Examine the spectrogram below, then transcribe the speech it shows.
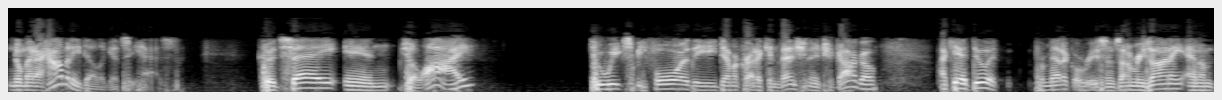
no matter how many delegates he has, could say in July, two weeks before the Democratic convention in Chicago. I can't do it for medical reasons. I'm resigning and I'm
